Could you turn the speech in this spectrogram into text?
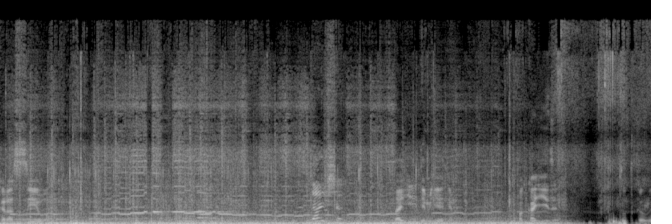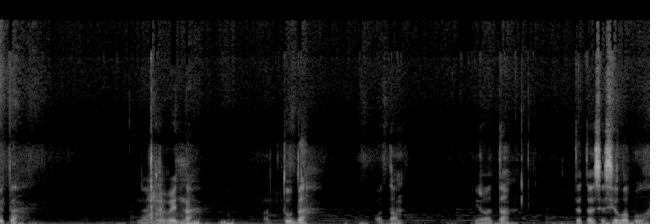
Красиво. Дальше? Да едем, едем. Пока едем. Тут коли-то даже видно оттуда, вот там и вот там. Это все село было.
